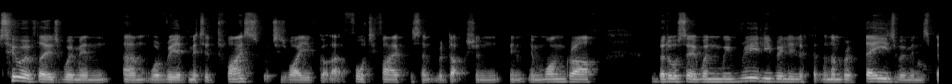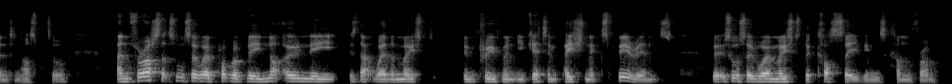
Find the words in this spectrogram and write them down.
two of those women um, were readmitted twice, which is why you've got that 45% reduction in, in one graph. But also when we really, really look at the number of days women spent in hospital, and for us, that's also where probably not only is that where the most improvement you get in patient experience, but it's also where most of the cost savings come from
